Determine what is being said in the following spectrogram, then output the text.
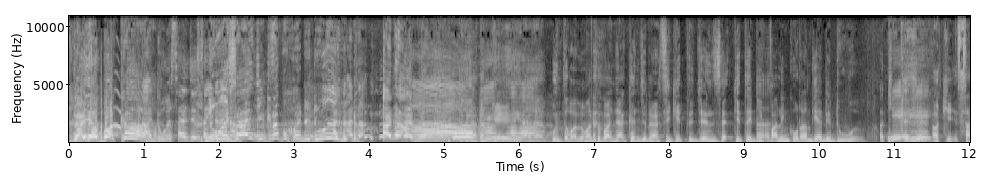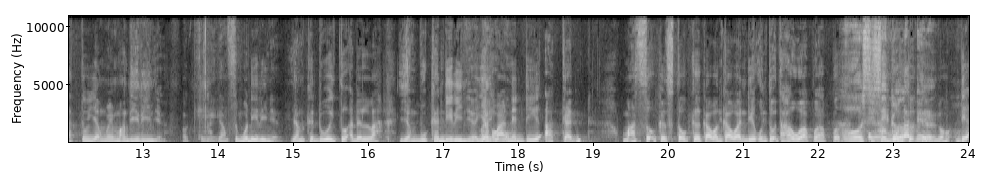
Daya bakar. tak, dua saja. Saya Dua anak. saja. Kenapa kau ada dua? Anak-anak. Anak-anak. Okey. Untuk makluman kebanyakan generasi kita Gen Z kita ni paling kurang dia ada dua. Okey, okey. Okey, satu yang memang dirinya. Okey. Yang semua dirinya. Yang kedua itu adalah yang bukan dirinya, yang mana dia akan masuk ke stalker kawan-kawan dia untuk tahu apa-apa. Oh, sisi gelap untuk dia. Tengok. Dia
